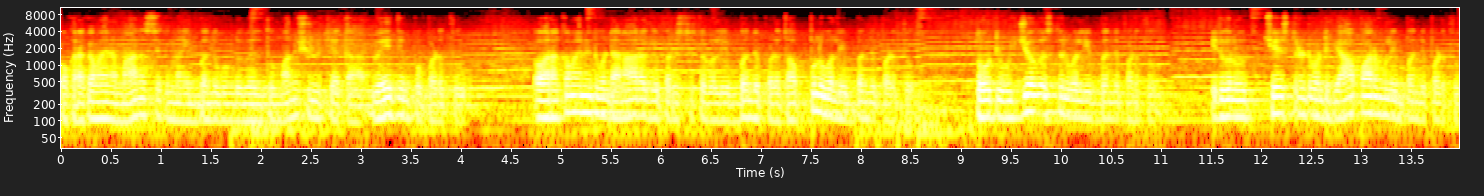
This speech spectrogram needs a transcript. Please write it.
ఒక రకమైన మానసికమైన ఇబ్బంది గుండు వెళ్తూ మనుషుల చేత వేధింపబడుతూ రకమైనటువంటి అనారోగ్య పరిస్థితుల వల్ల ఇబ్బంది పడుతూ అప్పుల వల్ల ఇబ్బంది పడుతూ తోటి ఉద్యోగస్తుల వల్ల ఇబ్బంది పడుతూ ఇదిగో నువ్వు చేస్తున్నటువంటి వ్యాపారంలో ఇబ్బంది పడుతూ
